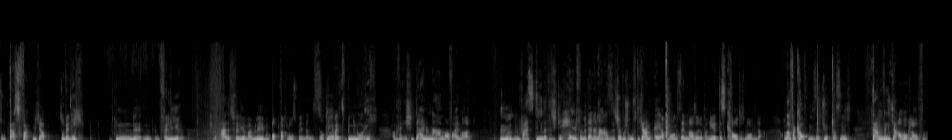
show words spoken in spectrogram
So, das fuckt mich ab. So, wenn ich verliere, ich alles verliere in meinem Leben, obdachlos bin, dann ist es okay, weil es bin ja nur ich. Aber wenn ich in deinem Namen auf einmal irgendwas deale, dass ich dir helfe mit deiner Nase. Ich hoffe, ich rufe dich an, ey, ab morgen ist deine Nase repariert, das Kraut ist morgen da. Und dann verkauft mir dieser Typ das nicht, dann will ich ja Amok laufen.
